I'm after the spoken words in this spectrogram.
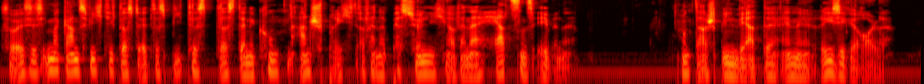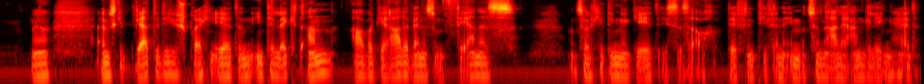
So, es ist immer ganz wichtig, dass du etwas bietest, das deine Kunden anspricht, auf einer persönlichen, auf einer Herzensebene. Und da spielen Werte eine riesige Rolle. Ja, ähm, es gibt Werte, die sprechen eher den Intellekt an, aber gerade wenn es um Fairness und solche Dinge geht, ist es auch definitiv eine emotionale Angelegenheit,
